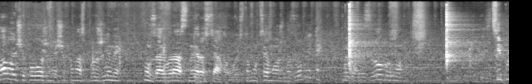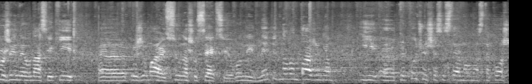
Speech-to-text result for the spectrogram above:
плаваюче положення, щоб у нас пружини ну, зайвий раз не розтягувались. Тому це можна зробити. Ми зараз зробимо. Ці пружини у нас, які е, прижимають всю нашу секцію, вони не під навантаженням. І е, прикочуюча система у нас також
